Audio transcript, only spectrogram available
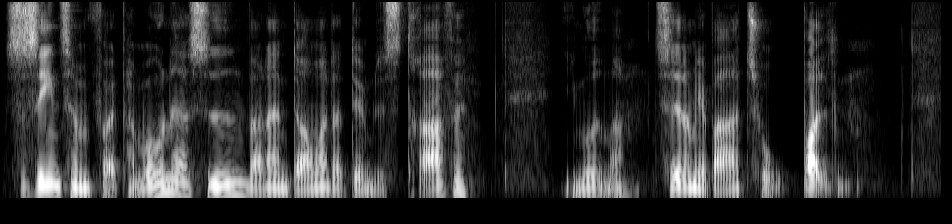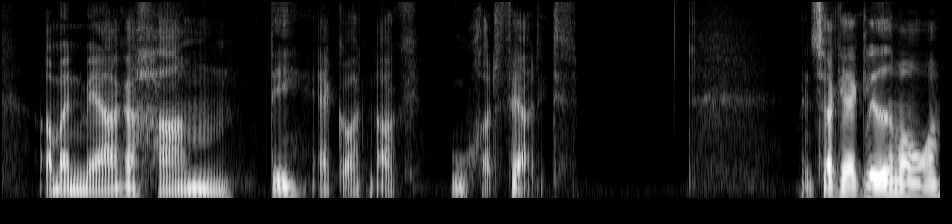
Så sent som for et par måneder siden var der en dommer, der dømte straffe imod mig, selvom jeg bare tog bolden. Og man mærker harmen, det er godt nok uretfærdigt. Men så kan jeg glæde mig over,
